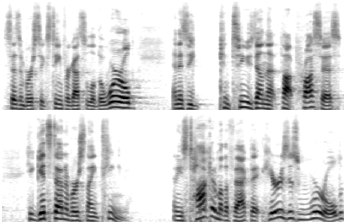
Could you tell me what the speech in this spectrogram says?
says in verse 16, For God so loved the world. And as he continues down that thought process, he gets down to verse 19. And he's talking about the fact that here is this world,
